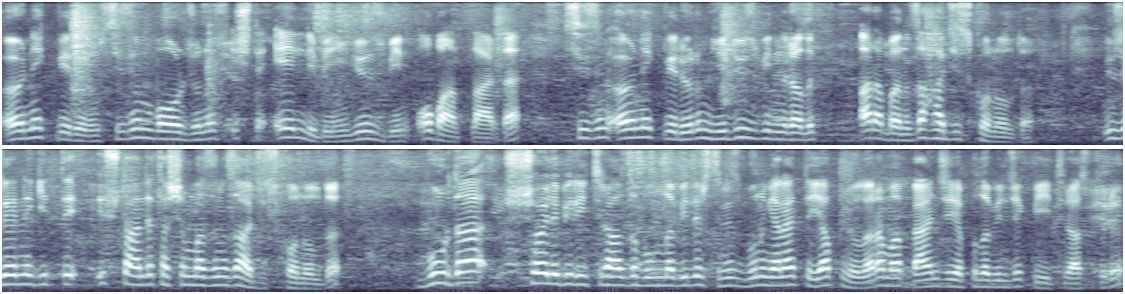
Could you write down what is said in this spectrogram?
Örnek veriyorum sizin borcunuz işte 50 bin, 100 bin o bantlarda. Sizin örnek veriyorum 700 bin liralık arabanıza haciz konuldu. Üzerine gitti 3 tane de taşınmazınıza haciz konuldu. Burada şöyle bir itirazda bulunabilirsiniz. Bunu genellikle yapmıyorlar ama bence yapılabilecek bir itiraz türü.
